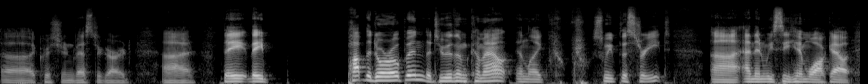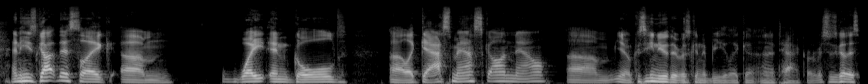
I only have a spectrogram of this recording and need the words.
uh, Christian Vestergaard. Uh, they they pop the door open. The two of them come out and like sweep the street, uh, and then we see him walk out, and he's got this like um, white and gold uh, like gas mask on now. Um, you know, because he knew there was going to be like a, an attack or whatever. So he's got this.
